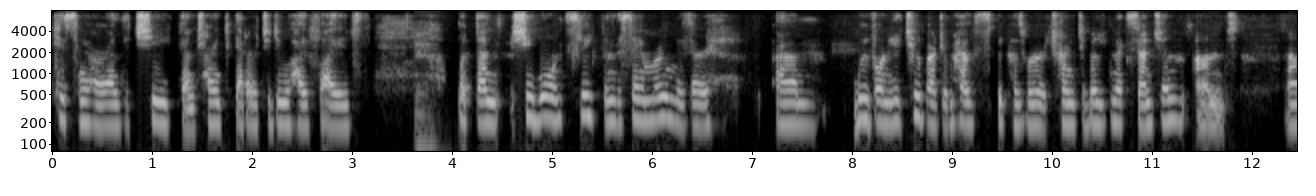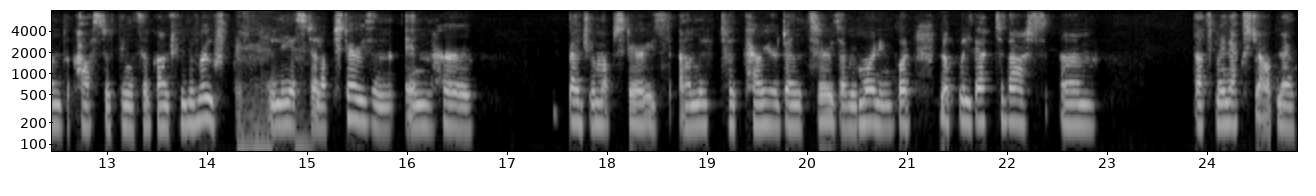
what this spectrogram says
kissing her on the cheek and trying to get her to do high fives. But then she won't sleep in the same room as her. Um, we've only a two bedroom house because we're trying to build an extension and um, the cost of things have gone through the roof. Leah's still upstairs in, in her bedroom upstairs and we have to carry her down the stairs every morning. But look, we'll get to that. Um, that's my next job now.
